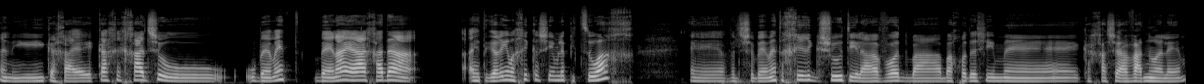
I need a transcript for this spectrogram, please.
אני ככה אקח אחד שהוא באמת, בעיניי היה אחד האתגרים הכי קשים לפיצוח, אה, אבל שבאמת הכי ריגשו אותי לעבוד בחודשים ככה שעבדנו עליהם.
